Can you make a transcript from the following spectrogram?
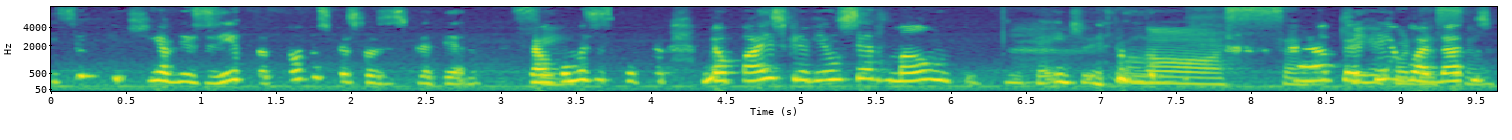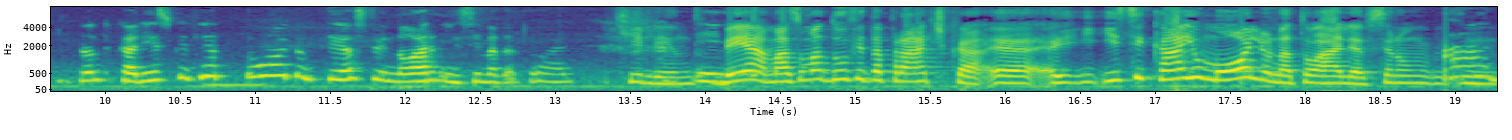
E sempre que tinha visita, todas as pessoas escreveram. E algumas escreveram. Meu pai escrevia um sermão, entende? Nossa! É, peguei guardado com tanto carinho, escrevia todo um texto enorme em cima da toalha. Que lindo. E... Bea, mas uma dúvida prática. É, e, e, se cai o molho na toalha? Você não. Ah, não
